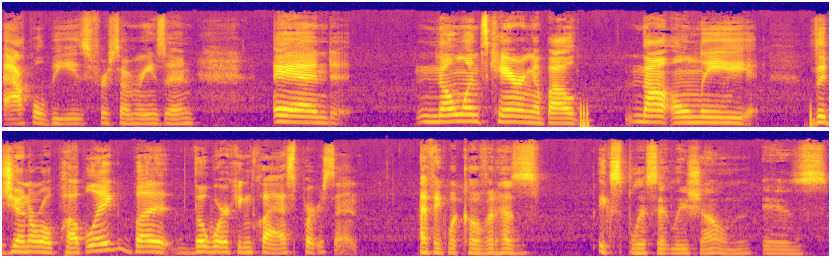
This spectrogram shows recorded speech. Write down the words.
Applebee's for some reason. And no one's caring about not only the general public but the working class person. I think what COVID has explicitly shown is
